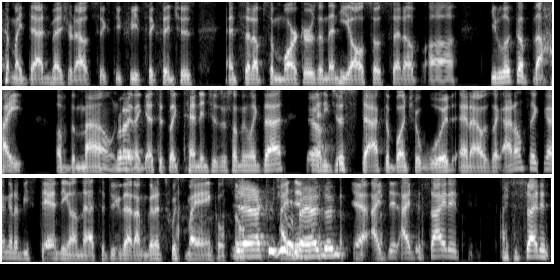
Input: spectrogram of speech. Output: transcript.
my dad measured out 60 feet, six inches and set up some markers. And then he also set up, uh, he looked up the height of the mound. Right. And I guess it's like 10 inches or something like that. Yeah. And he just stacked a bunch of wood. And I was like, I don't think I'm going to be standing on that to do that. I'm going to twist my ankle. So yeah, could I you did- imagine? yeah, I did. I decided. I decided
